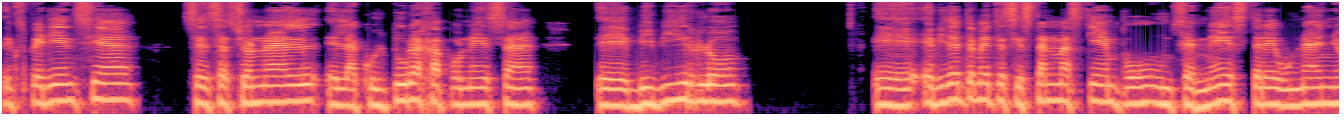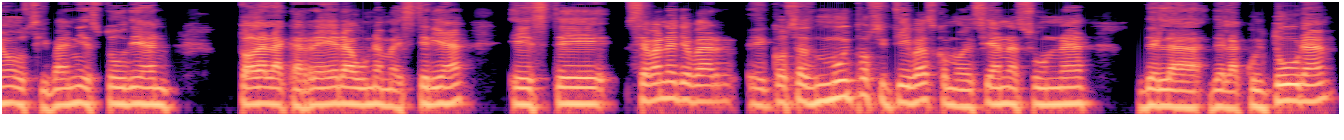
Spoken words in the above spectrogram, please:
experiencia sensacional, eh, la cultura japonesa, eh, vivirlo. Eh, evidentemente, si están más tiempo, un semestre, un año, o si van y estudian toda la carrera, una maestría, este, se van a llevar cosas muy positivas, como decía Nazuna, de la, de la cultura,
